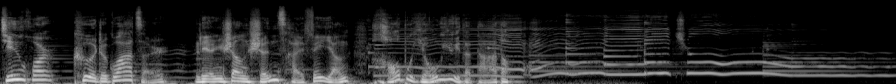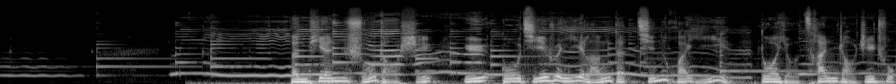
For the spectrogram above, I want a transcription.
金花嗑着瓜子儿，脸上神采飞扬，毫不犹豫地答道。本篇属稿时与古籍润一郎的《秦淮一夜》多有参照之处，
